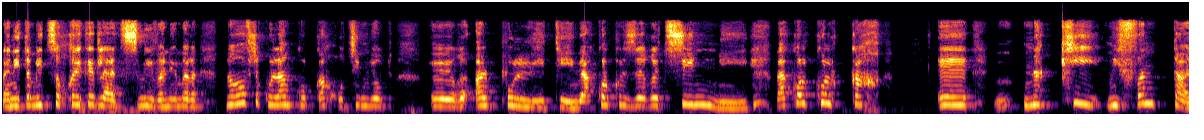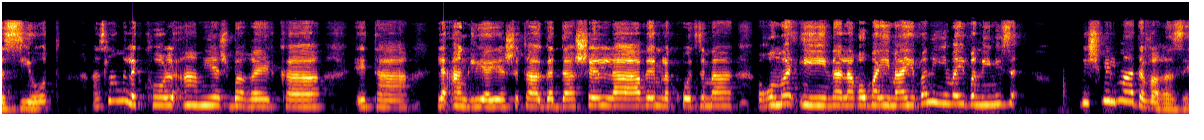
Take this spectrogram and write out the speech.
ואני תמיד צוחקת לעצמי, ואני אומרת, מרוב שכולם כל כך רוצים להיות אה, על פוליטיים, והכל כזה רציני, והכל כל כך אה, נקי מפנטזיות, אז למה לכל עם יש ברקע את ה... לאנגליה יש את האגדה שלה, והם לקחו את זה מהרומאים, ועל הרומאים, היוונים, היוונים, מזה... בשביל מה הדבר הזה?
